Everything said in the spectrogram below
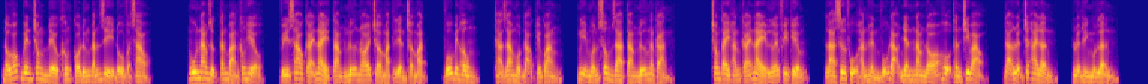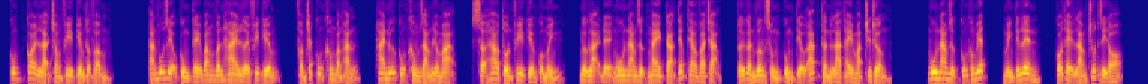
Đầu góc bên trong đều không có đứng đắn gì đồ vật sao? Ngu nam dực căn bản không hiểu vì sao cái này tam nữ nói trở mặt liền trở mặt, vỗ bên hông, thả ra một đạo kiếm quang, nghĩ muốn xông ra tam nữ ngăn cản. Trong tay hắn cái này lưỡi phi kiếm, là sư phụ hắn huyền vũ đạo nhân năm đó hộ thân chi bảo, đã luyện chất hai lần, luyện hình một lần, cũng coi là trong phi kiếm thực phẩm. An vũ diệu cùng tề băng vân hai lưỡi phi kiếm, phẩm chất cũng không bằng hắn, hai nữ cũng không dám liều mạng, sợ hao tổn phi kiếm của mình, ngược lại để ngu nam dực ngay cả tiếp theo va chạm, tới gần vương sùng cùng tiểu ác thần la thay mặt chiến trường. Ngu nam dực cũng không biết, mình tiến lên, có thể làm chút gì đó,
